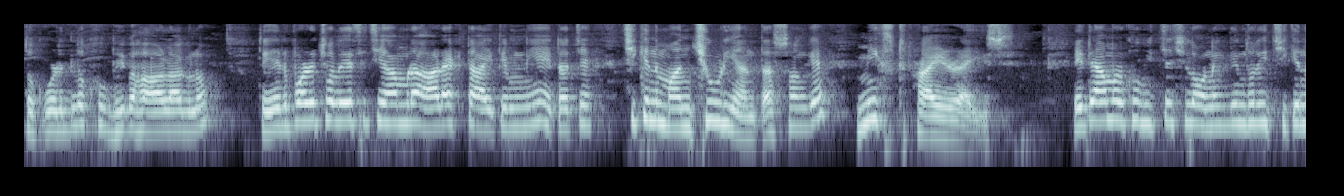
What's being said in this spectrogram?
তো করে দিল খুবই ভালো লাগল। তো এরপরে চলে এসেছি আমরা আর একটা আইটেম নিয়ে, এটা হচ্ছে চিকেন মাঞ্চুরিয়ান তার সঙ্গে মিক্সড ফ্রাইড রাইস এটা আমার খুব ইচ্ছে ছিল অনেক দিন ধরেই চিকেন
